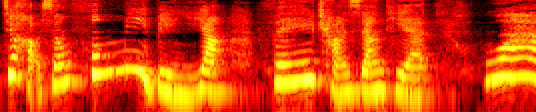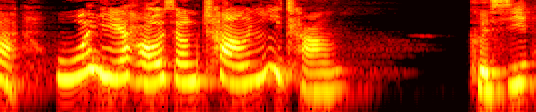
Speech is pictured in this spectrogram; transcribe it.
就好像蜂蜜饼一样，非常香甜。哇，我也好想尝一尝。可惜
